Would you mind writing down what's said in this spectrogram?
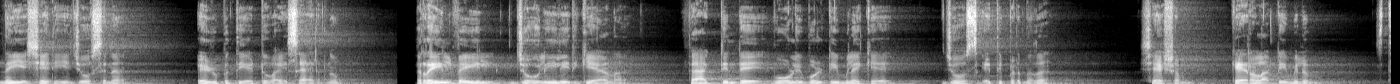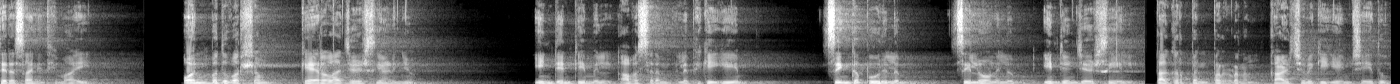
നെയ്യശ്ശേരി ജോസിന് എഴുപത്തിയെട്ട് വയസ്സായിരുന്നു. റെയിൽവേയിൽ ജോലിയിലിരിക്കെയാണ് ഫാക്റ്റിന്റെ വോളിബോൾ ടീമിലേക്ക് ജോസ് എത്തിപ്പെടുന്നത്. ശേഷം കേരള ടീമിലും സ്ഥിരസാന്നിധ്യമായി ഒൻപത് വർഷം കേരള ജേഴ്സി അണിഞ്ഞു ഇന്ത്യൻ ടീമിൽ അവസരം ലഭിക്കുകയും സിംഗപ്പൂരിലും സിലോണിലും ഇന്ത്യൻ ജേഴ്സിയിൽ തകർപ്പൻ പ്രകടനം കാഴ്ചവെക്കുകയും ചെയ്തു.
